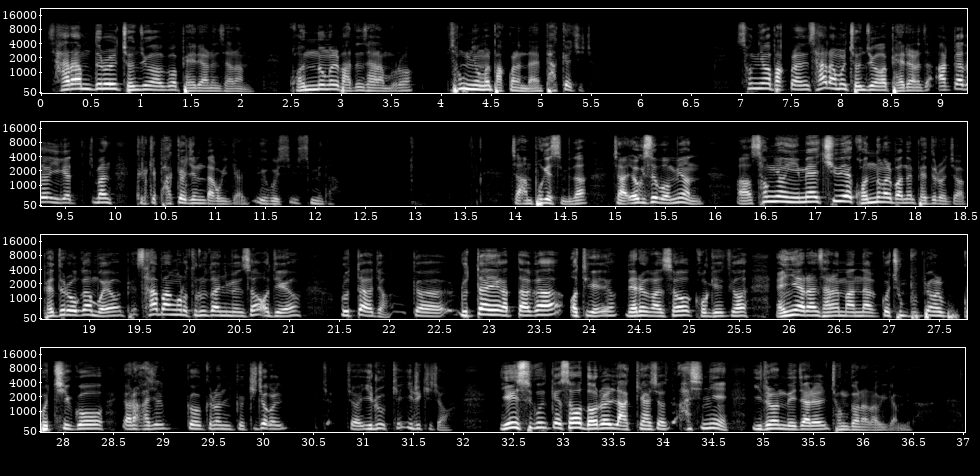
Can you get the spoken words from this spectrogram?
사람들을 존중하고 배려하는 사람, 권능을 받은 사람으로 성령을 다음에 바뀌어지죠. 성령을 나면 사람을 존중하고 배려하는 사람. 아까도 얘기했지만 그렇게 바뀌어진다고 얘기하고 있습니다. 자, 한번 보겠습니다. 자, 여기서 보면 어, 성령님의 치유의 권능을 받는 베드로죠. 베드로가 뭐예요? 사방으로 두루다니면서 어디에요? 루따죠. 그 루따에 갔다가 어떻게 해요? 내려가서 거기서 애니아라는 사람 만나고 중풍병을 고치고 여러 가지 그 그런 그 기적을 저 일으키, 일으키죠. 예수께서 너를 낫게 하시니 이런 내 자를 정돈하라고 얘기합니다.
